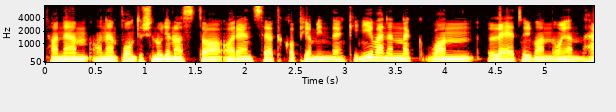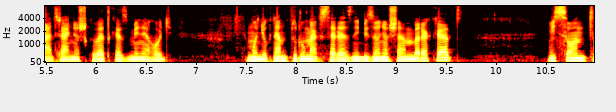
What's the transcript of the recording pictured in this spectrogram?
hanem, hanem pontosan ugyanazt a, a rendszert kapja mindenki. Nyilván ennek van, lehet, hogy van olyan hátrányos következménye, hogy mondjuk nem tudunk megszerezni bizonyos embereket, Viszont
